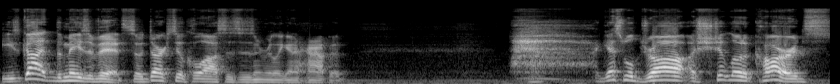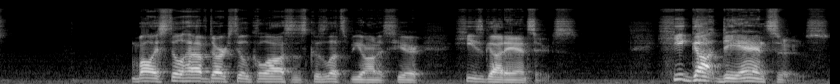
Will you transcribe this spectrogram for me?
he's got the Maze of Ith, so Darksteel Colossus isn't really going to happen. I guess we'll draw a shitload of cards while I still have Darksteel Colossus, because let's be honest here, he's got answers. He got the answers.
